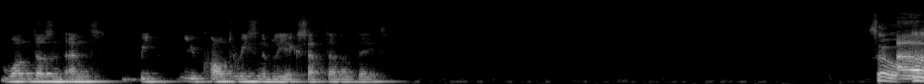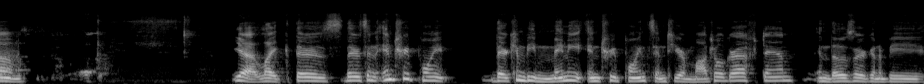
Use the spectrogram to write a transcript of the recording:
one doesn't end, we you can't reasonably accept that update. So, Um, um, yeah, like there's, there's an entry point. There can be many entry points into your module graph, Dan, and those are going to be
